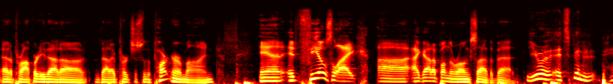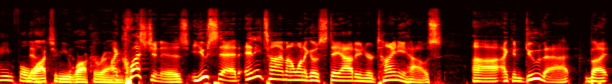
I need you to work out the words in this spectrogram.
at a property that uh, that I purchased with a partner of mine, and it feels like uh, I got up on the wrong side of the bed. You were. It's been painful watching you walk around. My question is you said anytime I want to go stay out in your tiny house, uh, I can do that. But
